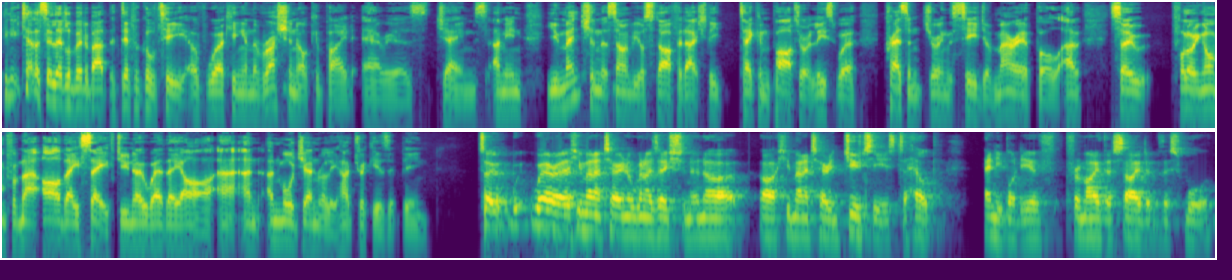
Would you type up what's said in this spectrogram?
Can you tell us a little bit about the difficulty of working in the Russian occupied areas, James? I mean, you mentioned that some of your staff had actually taken part or at least were present during the siege of Mariupol. Uh, so, following on from that, are they safe? Do you know where they are? and, and more generally, how tricky has it been? So we're a humanitarian organisation, and our, our humanitarian duty is to help anybody of from either side of this war.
